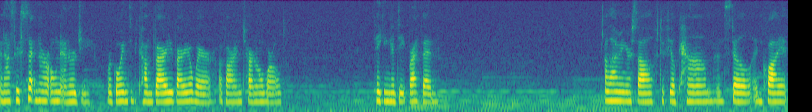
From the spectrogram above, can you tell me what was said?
And as we sit in our own energy, we're going to become very, very aware of our internal world. Taking a deep breath in, allowing yourself to feel calm and still and quiet.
